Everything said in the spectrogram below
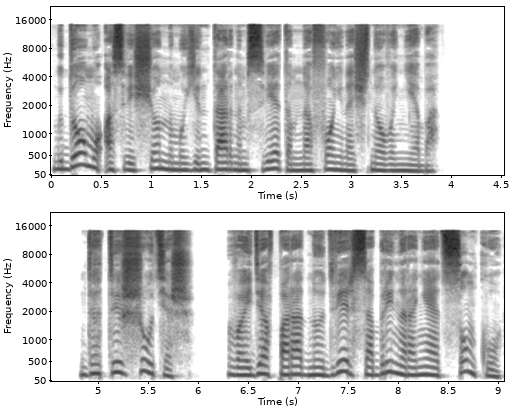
к дому, освещенному янтарным светом на фоне ночного неба. «Да ты шутишь!» Войдя в парадную дверь, Сабрина роняет сумку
